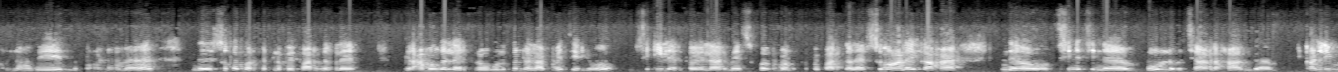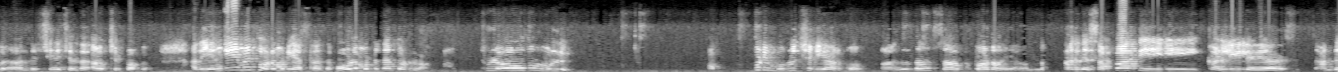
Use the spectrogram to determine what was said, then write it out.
நல்லாவே இந்த நம்ம இந்த சூப்பர் மார்க்கெட்ல போய் பாருங்களேன். கிராமங்கள்ல இருக்கிறவங்களுக்கு நல்லாவே தெரியும். சிட்டில இருக்க எல்லாருமே சூப்பர் மார்க்கெட் போய் பாருங்களேன். சும்மா அழகாக இந்த சின்ன சின்ன பவுல்ல வச்சு அழகா அந்த கள்ளி அந்த சின்ன சின்னதா வச்சிருப்பாங்க. அது எங்கேயுமே தொட முடியாது அந்த பவுல மட்டும் தான் தொடலாம். அவ்வளோ முள்ளு. அப்படி முருச்செடியா இருக்கும். அதுதான் சாப்பாடா அந்த சப்பாத்தி கல்லில அந்த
